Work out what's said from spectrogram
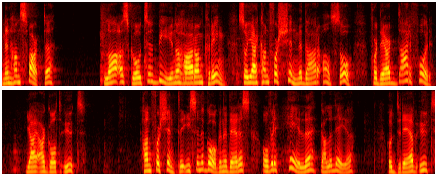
Men han svarte, La oss gå til byene her omkring, så jeg kan forkynne der også, for det er derfor jeg er gått ut. Han forkynte i synagogene deres over hele Galilea og drev ut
